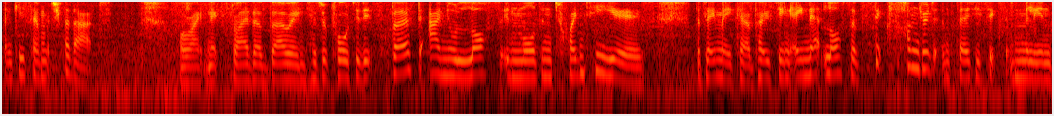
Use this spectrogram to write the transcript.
thank you so much for that. All right, next driver, Boeing, has reported its first annual loss in more than 20 years. The playmaker posting a net loss of $636 million in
